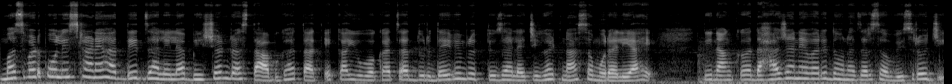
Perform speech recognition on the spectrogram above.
म्हसवड पोलीस ठाणे हद्दीत झालेल्या भीषण रस्ता अपघातात एका युवकाचा दुर्दैवी मृत्यू झाल्याची घटना समोर आली आहे. दिनांक दहा जानेवारी दोन हजार सव्वीस रोजी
